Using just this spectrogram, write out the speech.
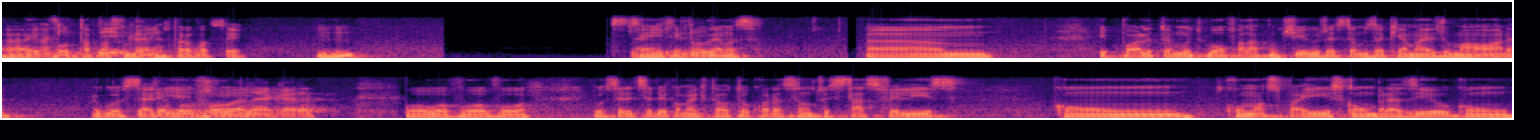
Uh, ah, e vou estar tá passando o link para você. Uhum. Sem, sem problemas. Um, Hipólito, é muito bom falar contigo. Já estamos aqui há mais de uma hora. Eu gostaria o tempo de... voa, né, cara? Voa, voa, voa. Gostaria de saber como é que tá o teu coração. Tu estás feliz com, com o nosso país, com o Brasil, com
